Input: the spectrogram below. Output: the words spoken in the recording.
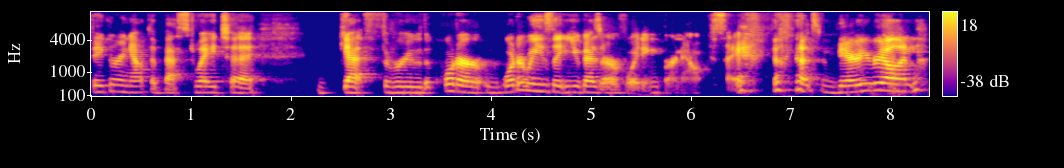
figuring out the best way to get through the quarter what are ways that you guys are avoiding burnout? Because i feel like that's very real in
